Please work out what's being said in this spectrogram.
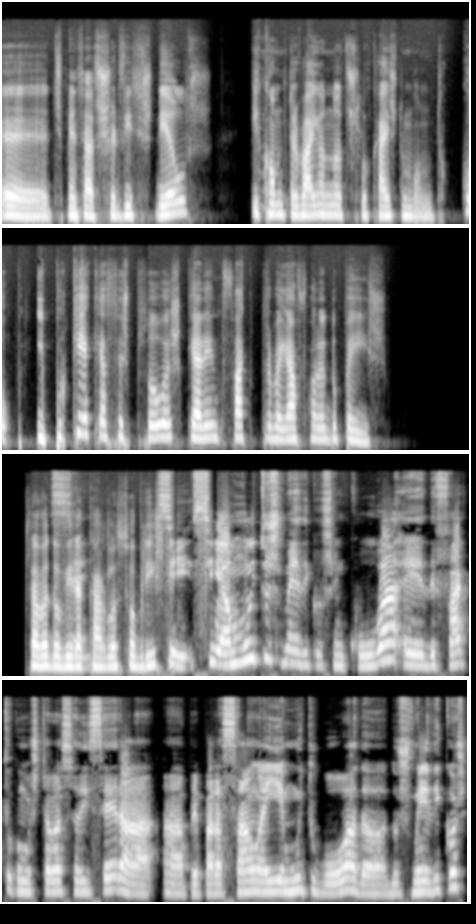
uh, dispensar os serviços deles e como trabalham noutros locais do mundo. E porquê é que essas pessoas querem de facto trabalhar fora do país? Gostava de ouvir sim. a Carla sobre isto. Sim, sim, há muitos médicos em Cuba. E, de facto, como estavas a dizer, a, a preparação aí é muito boa da, dos médicos.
